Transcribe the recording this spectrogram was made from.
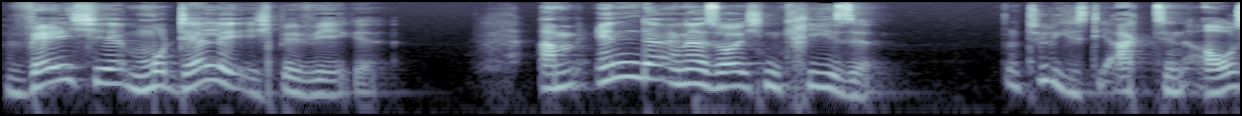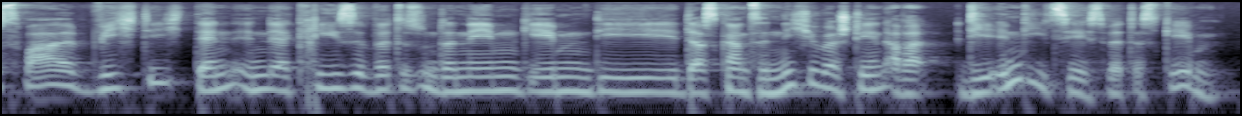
welche Modelle ich bewege, am Ende einer solchen Krise, natürlich ist die Aktienauswahl wichtig, denn in der Krise wird es Unternehmen geben, die das Ganze nicht überstehen, aber die Indizes wird es geben.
